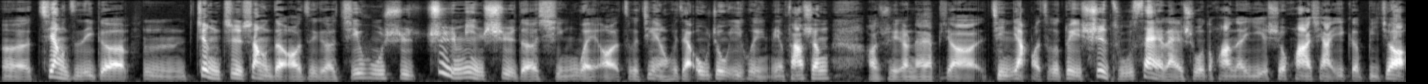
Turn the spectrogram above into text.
呃，这样子的一个嗯政治上的啊这个几乎是致命式的行为啊，这个竟然会在欧洲议会里面发生啊，所以让大家比较惊讶啊。这个对世足赛来说的话呢，也是画下一个比较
